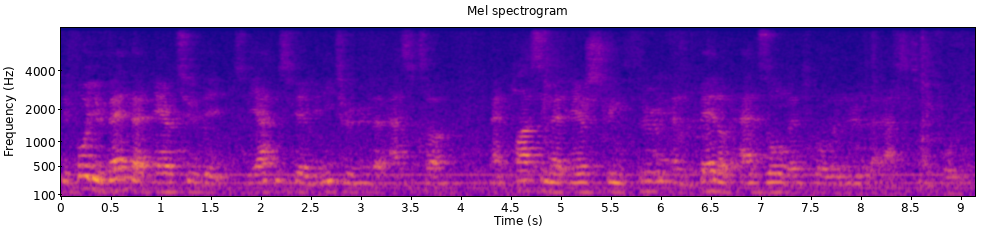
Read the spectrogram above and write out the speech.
Before you vent that air to the, to the atmosphere, you need to remove that acetone, and passing that air stream through a bed of adsorbent will remove that acetone for you.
